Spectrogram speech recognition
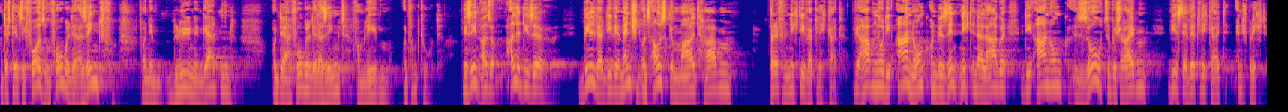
Und er stellt sich vor, so ein Vogel, der da singt, von den blühenden Gärten, und der Vogel, der da singt, vom Leben und vom Tod. Wir sehen also alle diese Bilder, die wir Menschen uns ausgemalt haben, treffen nicht die Wirklichkeit. Wir haben nur die Ahnung und wir sind nicht in der Lage, die Ahnung so zu beschreiben, wie es der Wirklichkeit entspricht.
